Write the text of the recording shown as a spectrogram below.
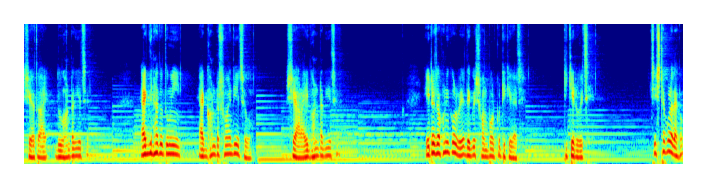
সে হয়তো দু ঘণ্টা দিয়েছে। একদিন হয়তো তুমি এক ঘণ্টা সময় দিয়েছ, সে আড়াই ঘণ্টা দিয়েছে। এটা যখনই করবে, দেখবে সম্পর্ক টিকে গেছে, টিকে রয়েছে। চেষ্টা করে দেখো।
